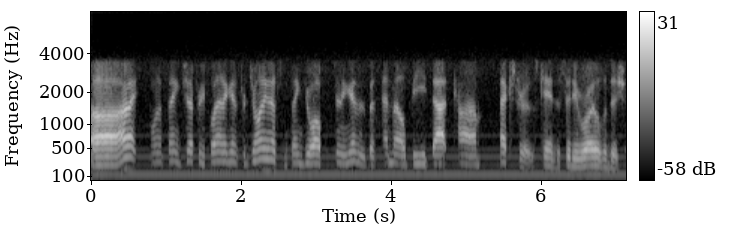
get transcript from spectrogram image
Uh, all right, I want to thank Jeffrey Flanagan for joining us, and thank you all for tuning in. This has been MLB.com Extras, Kansas City Royals edition.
